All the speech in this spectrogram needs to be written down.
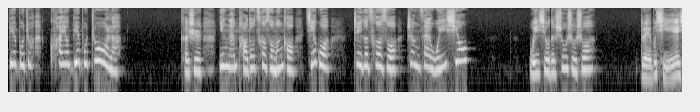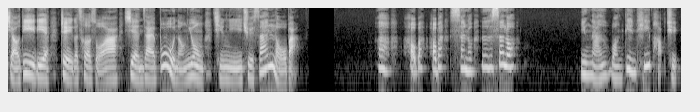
憋不住，快要憋不住了。”可是英男跑到厕所门口，结果。这个厕所正在维修。维修的叔叔说：“对不起，小弟弟，这个厕所啊，现在不能用，请你去三楼吧。”啊，好吧，好吧，三楼，呃，三楼。英男往电梯跑去。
